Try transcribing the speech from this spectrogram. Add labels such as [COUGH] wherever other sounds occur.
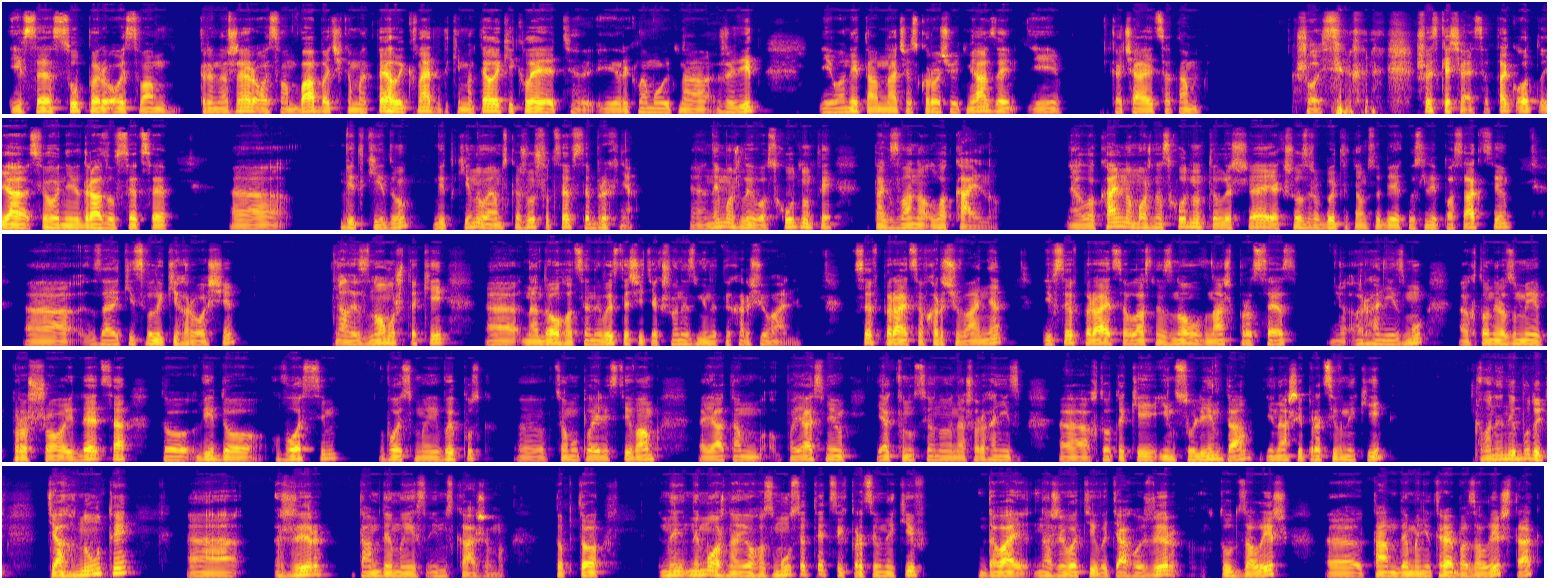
І все супер, ось вам тренажер, ось вам бабочка, метелик. Знаєте, такі метелики клеять е, і рекламують на живіт, і вони там, наче скорочують м'язи і качається там щось. [LAUGHS] щось качається. Так, от я сьогодні відразу все це е, відкиду, відкину, я вам скажу, що це все брехня. Е, неможливо схуднути так звано локально. Е, Локально можна схуднути лише якщо зробити там собі якусь ліпосакцію е, за якісь великі гроші. Але знову ж таки, надовго це не вистачить, якщо не змінити харчування. Все впирається в харчування, і все впирається, власне, знову в наш процес організму. Хто не розуміє, про що йдеться, то відео 8, 8 випуск е, в цьому плейлісті вам е, я там пояснюю, як функціонує наш організм, е, хто такий інсулін, та? і наші працівники, вони не будуть тягнути жир там, де ми їм- скажемо. Тобто не, не можна його змусити, цих працівників, давай на животі витягуй жир, тут залиш, там, де мені треба, залиш, так?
